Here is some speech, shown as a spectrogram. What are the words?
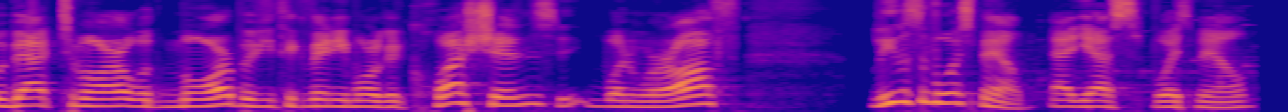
We'll be back tomorrow with more. But if you think of any more good questions when we're off, leave us a voicemail at yes voicemail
